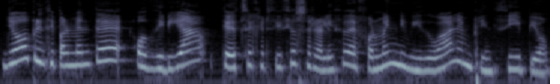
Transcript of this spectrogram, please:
Yo principalmente os diría que este ejercicio se realice de forma individual en principio,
